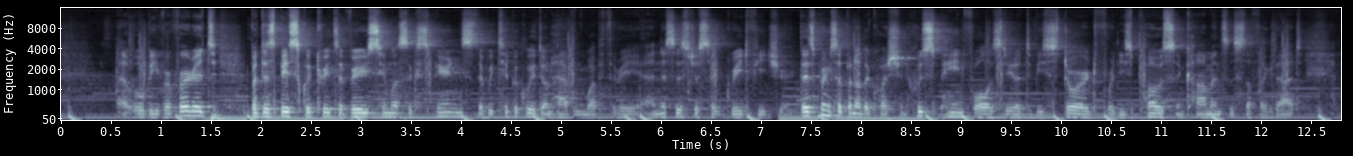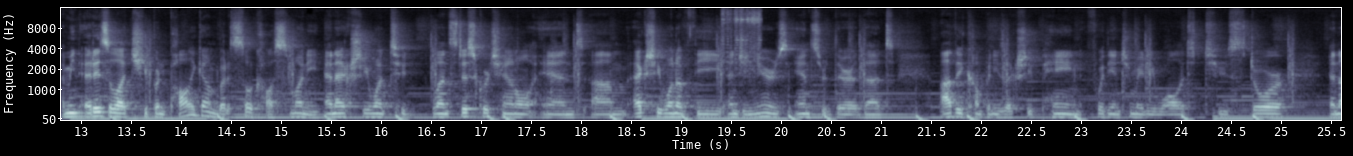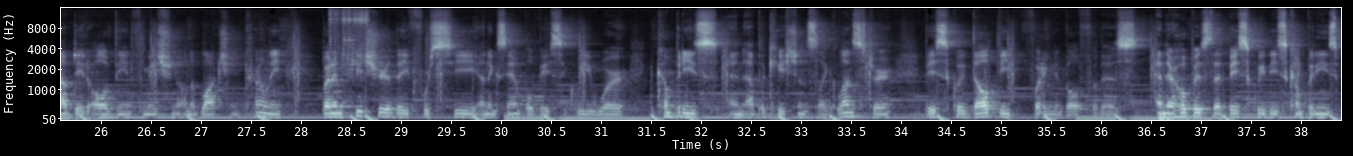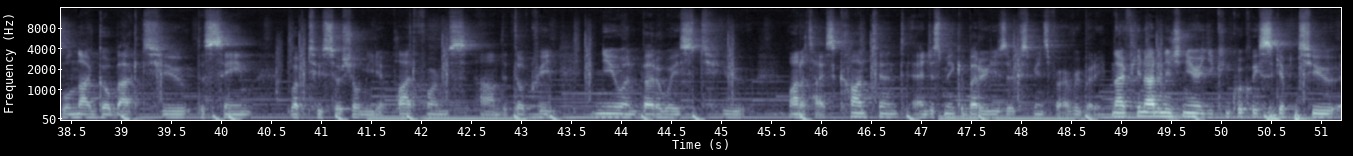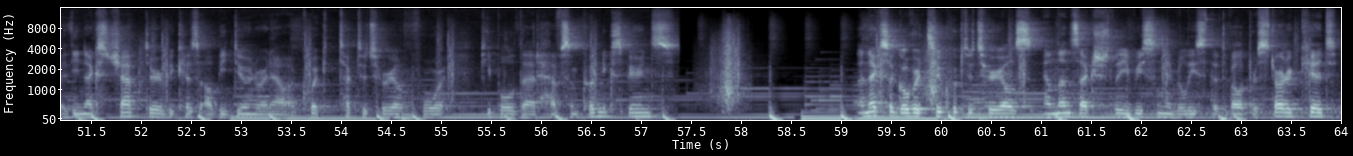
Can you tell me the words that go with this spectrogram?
it will be reverted. But this basically creates a very seamless experience that we typically don't have in Web3. And this is just a great feature. This brings up another question. Who's paying for all this data to be stored for these posts and comments and stuff like that? I mean, it is a lot cheaper in Polygon, but it still costs money. And I actually went to Lens Discord channel and um, actually one of the engineers answered there that other companies actually paying for the intermediary wallet to store and update all of the information on the blockchain currently. But in future, they foresee an example basically where companies and applications like Lenster, basically they'll be footing the bill for this. And their hope is that basically these companies will not go back to the same Web2 social media platforms, um, that they'll create new and better ways to monetize content, and just make a better user experience for everybody. Now, if you're not an engineer, you can quickly skip to the next chapter because I'll be doing right now a quick tech tutorial for people that have some coding experience. Next I'll go over two quick tutorials and Lens actually recently released the developer starter kit.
